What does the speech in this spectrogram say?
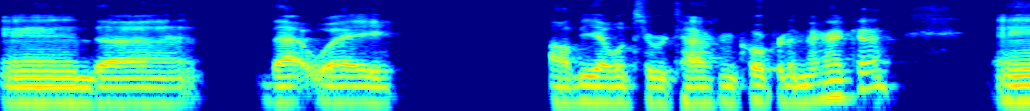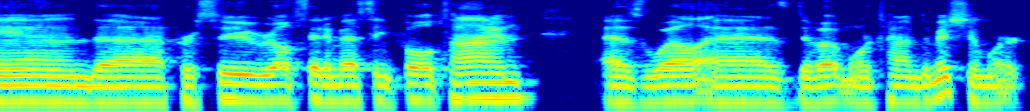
and uh, that way, I'll be able to retire from corporate America and uh, pursue real estate investing full time, as well as devote more time to mission work,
